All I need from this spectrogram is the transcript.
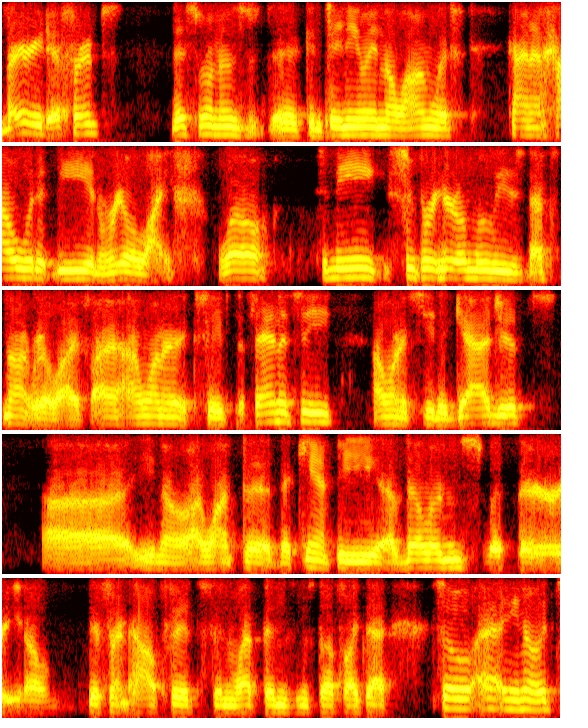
very different. This one is uh, continuing along with kind of how would it be in real life. Well, to me, superhero movies that's not real life. I, I want to escape the fantasy. I want to see the gadgets. Uh, you know, I want the the campy uh, villains with their you know different outfits and weapons and stuff like that. So uh, you know, it's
